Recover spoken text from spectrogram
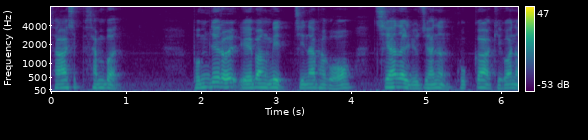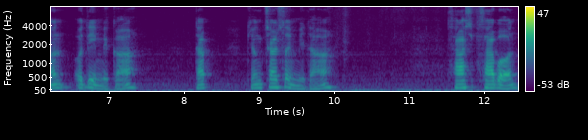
43번. 범죄를 예방 및 진압하고 치안을 유지하는 국가기관은 어디입니까? 답. 경찰서입니다. 44번.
